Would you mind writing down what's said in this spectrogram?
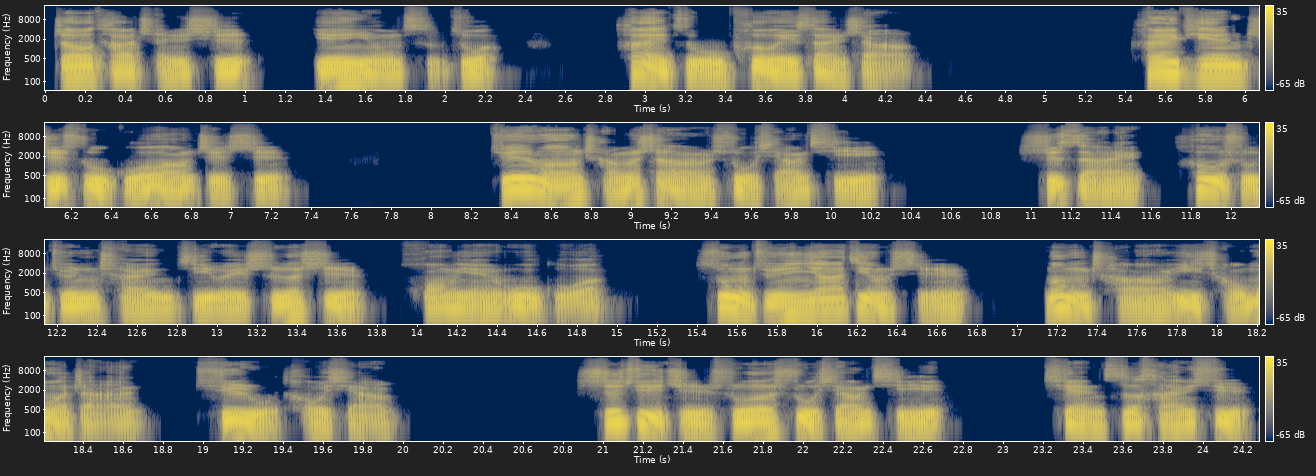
召他陈诗，焉咏此作。太祖颇为赞赏。开篇直述国王之事：君王城上树降旗。十载，后蜀君臣极为奢侈，荒淫误国。宋军压境时，孟昶一筹莫展。屈辱投降。诗句只说树降旗，遣词含蓄，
